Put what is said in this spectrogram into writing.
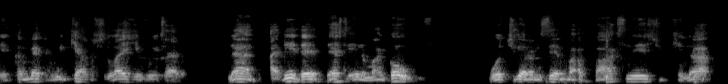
and come back and recapture the light heavyweight title. Now I did that. That's the end of my goals. What you got to understand about boxing is you cannot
